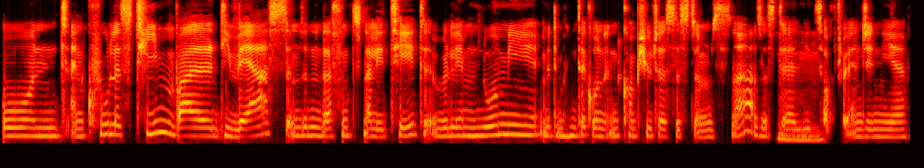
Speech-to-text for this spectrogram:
Und ein cooles Team, weil divers im Sinne der Funktionalität. William Nurmi mit dem Hintergrund in Computer Systems, ne? also ist der mhm. Lead Software Engineer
